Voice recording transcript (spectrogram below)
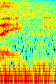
out of here.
